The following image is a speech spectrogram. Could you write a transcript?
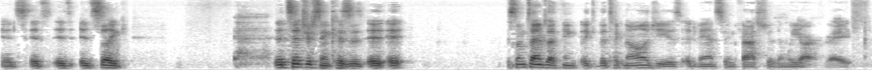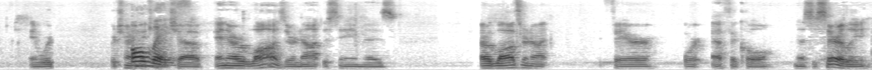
it's it's it's, it's like it's interesting because it, it, it sometimes I think like the technology is advancing faster than we are, right? And we're we're trying Always. to catch up, and our laws are not the same as our laws are not fair or ethical necessarily.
